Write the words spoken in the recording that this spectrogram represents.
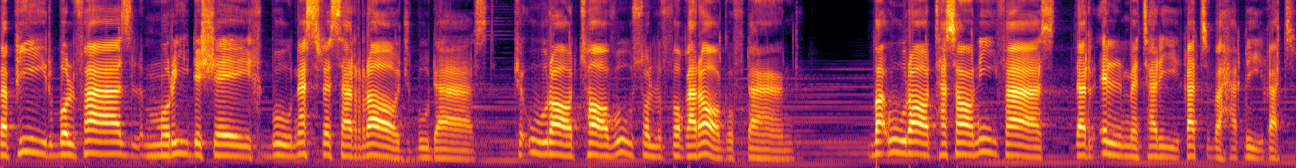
و پیر بلفضل مرید شیخ بو نصر سراج بوده است که او را تاووس الفقرا گفتند و او را تصانیف است در علم طریقت و حقیقت.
